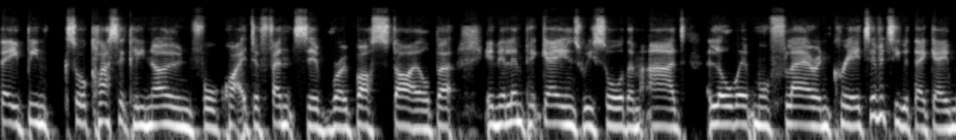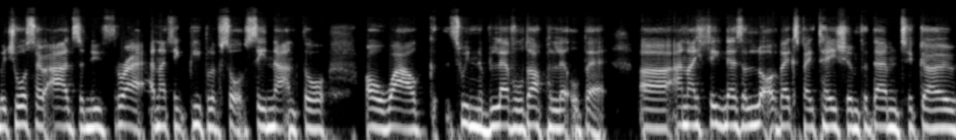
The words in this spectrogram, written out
they've been sort of classically known for quite a defensive, robust style. But in the Olympic Games, we saw them add a little bit more flair and creativity with their game, which also adds a new threat. And I think people have sort of seen that and thought, oh, wow, Sweden have leveled up a little bit. Uh, and I think there's a lot of expectation for them to go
